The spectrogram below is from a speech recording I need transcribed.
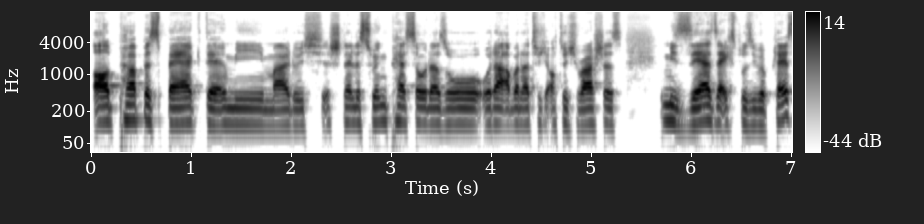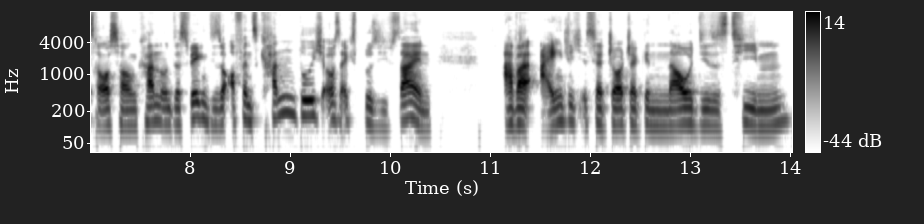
All-Purpose-Back, der irgendwie mal durch schnelle Swing-Pässe oder so oder aber natürlich auch durch Rushes irgendwie sehr, sehr explosive Plays raushauen kann und deswegen, diese Offense kann durchaus explosiv sein. Aber eigentlich ist ja Georgia genau dieses Team,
